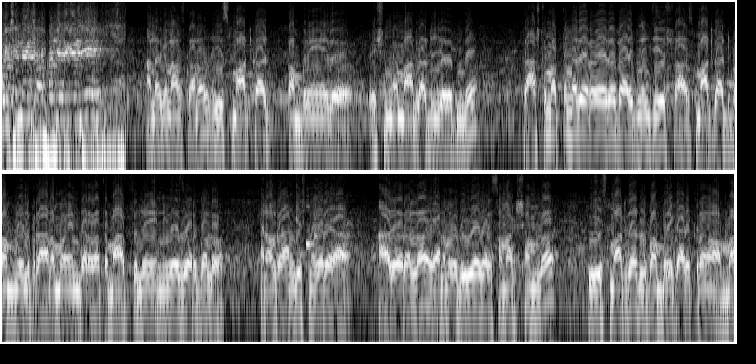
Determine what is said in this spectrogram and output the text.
వచ్చిందని చెప్పడం జరిగింది. అందరికీ నమస్కారం. ఈ స్మార్ట్ కార్డ్ పంపిణీ విషయం మీద మాట్లాడడం జరుగుతుంది. రాష్ట్రం మొత్తం మీద ఇరవై ఐదో తారీఖు నుంచి స్మార్ట్ కార్డు పంపిణీలు ప్రారంభమైన తర్వాత మా నియోజకవర్గంలో యనమల రామకృష్ణ గారి ఆధ్వర్యంలో యనమల దివ్య గారి సమక్షంలో ఈ స్మార్ట్ కార్డుల పంపిణీ కార్యక్రమం మా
